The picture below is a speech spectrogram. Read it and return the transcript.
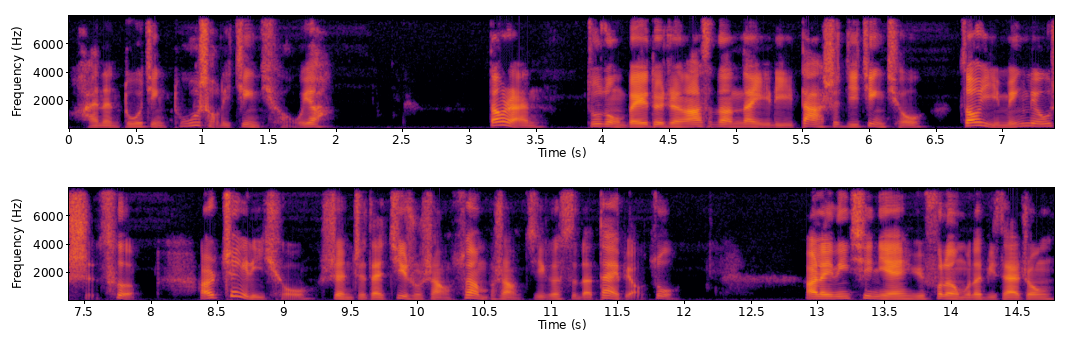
还能多进多少粒进球呀？当然，足总杯对阵阿森纳那一粒大师级进球早已名留史册，而这粒球甚至在技术上算不上吉格斯的代表作。2007年与富勒姆的比赛中，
